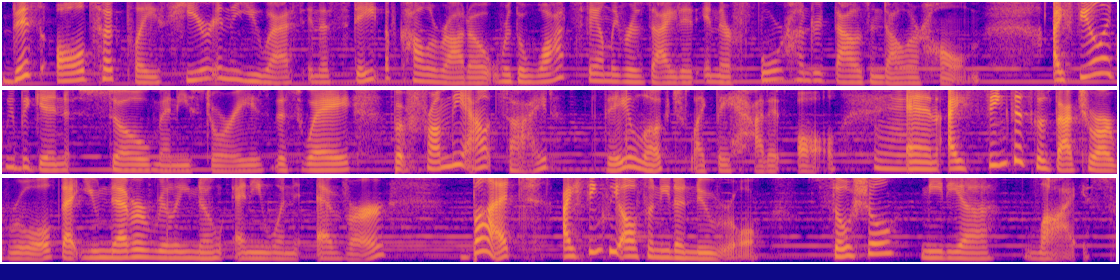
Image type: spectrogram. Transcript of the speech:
This all took place here in the US in the state of Colorado, where the Watts family resided in their $400,000 home. I feel like we begin so many stories this way, but from the outside, they looked like they had it all. Mm. And I think this goes back to our rule that you never really know anyone ever. But I think we also need a new rule social media lies.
